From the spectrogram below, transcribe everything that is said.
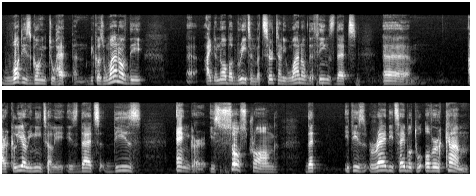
what is going to happen? Because one of the, uh, I don't know about Britain, but certainly one of the things that uh, are clear in Italy is that this anger is so strong that it is ready, it's able to overcome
